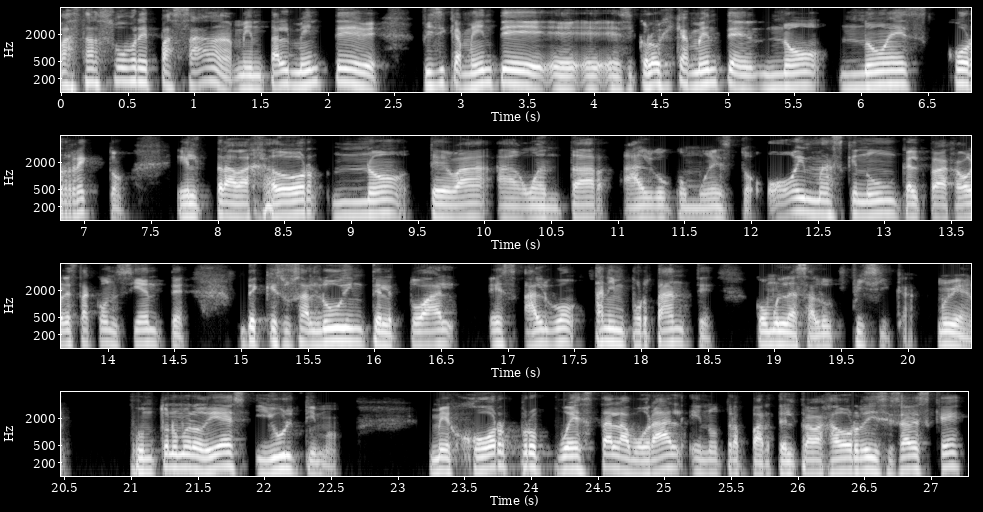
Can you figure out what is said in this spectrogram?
va a estar sobrepasada mentalmente, físicamente, eh, eh, psicológicamente. No, no es correcto. El trabajador no te va a aguantar algo como esto. Hoy más que nunca el trabajador está consciente de que su salud intelectual es algo tan importante como la salud física. Muy bien. Punto número 10 y último. Mejor propuesta laboral en otra parte. El trabajador dice, ¿sabes qué?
